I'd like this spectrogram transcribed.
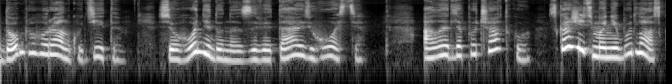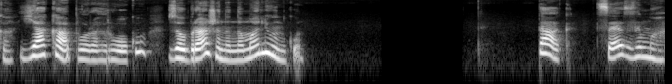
Доброго ранку, діти! Сьогодні до нас завітають гості. Але для початку скажіть мені, будь ласка, яка пора року зображена на малюнку? Так, це зима.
